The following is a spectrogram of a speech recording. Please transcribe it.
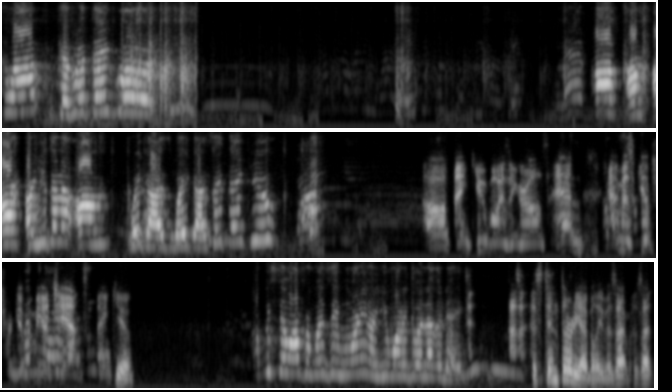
clap because we're thankful. Um, um, are, are you gonna um wait, guys, wait, guys, say thank you. Oh thank you boys and girls and and miss gibbs for giving me a chance thank you Are we still on for Wednesday morning, or you want to do another day? it's 10:30 i believe is that is that, is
